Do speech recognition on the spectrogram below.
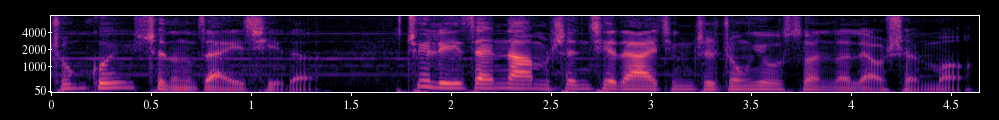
终归是能在一起的。距离在那么深切的爱情之中，又算得了什么？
